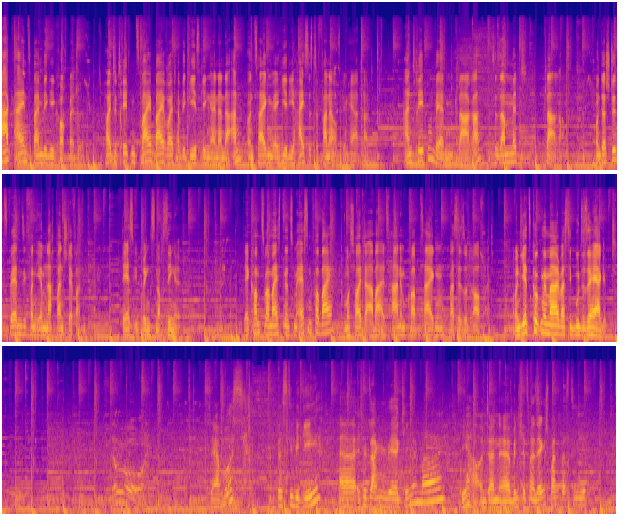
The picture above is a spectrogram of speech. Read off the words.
Tag 1 beim WG-Koch-Battle. Heute treten zwei Bayreuther WGs gegeneinander an und zeigen, wer hier die heißeste Pfanne auf dem Herd hat. Antreten werden Clara zusammen mit Clara. Unterstützt werden sie von ihrem Nachbarn Stefan. Der ist übrigens noch Single. Der kommt zwar meist nur zum Essen vorbei, muss heute aber als Hahn im Korb zeigen, was er so drauf hat. Und jetzt gucken wir mal, was die Bude so hergibt. So. Servus. Das ist die WG. Äh, ich würde sagen, wir klingeln mal. Ja, und dann äh, bin ich jetzt mal sehr gespannt, was die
